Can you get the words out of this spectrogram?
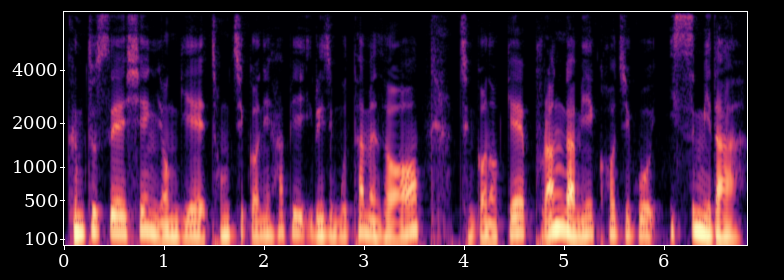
금투세 시행 연기에 정치권이 합의에 이르지 못하면서 증권업계 불안감이 커지고 있습니다.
